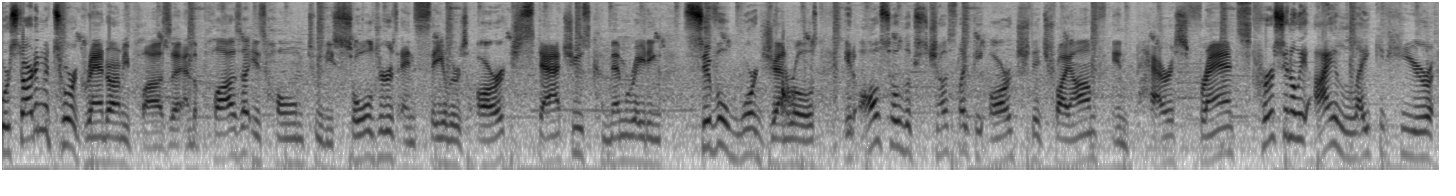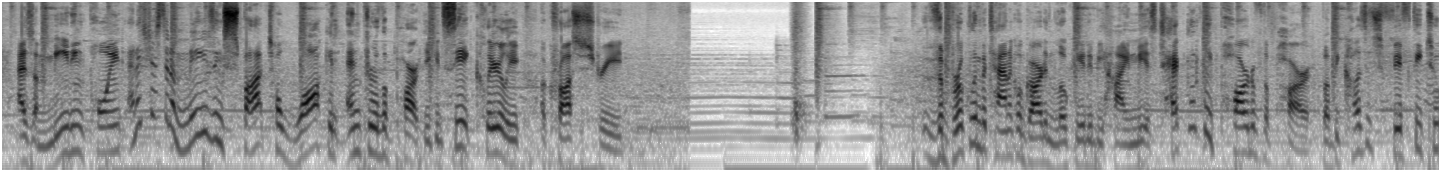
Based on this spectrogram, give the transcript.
We're starting a tour at Grand Army Plaza, and the plaza is home to the Soldiers and Sailors Arch, statues commemorating Civil War generals. It also looks just like the Arc de Triomphe in Paris, France. Personally, I like it here as a meeting point, and it's just an amazing spot to walk and enter the park. You can see it clearly across the street. The Brooklyn Botanical Garden located behind me is technically part of the park, but because it's 52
